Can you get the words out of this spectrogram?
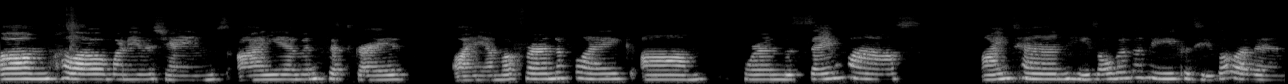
Um, hello, my name is James. I am in fifth grade. I am a friend of Blake. Um, we're in the same class. I'm 10. He's older than me because he's 11.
